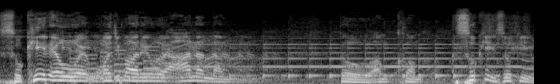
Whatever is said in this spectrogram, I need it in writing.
સુખી રહેવું હોય, મોજમાં રહેવું હોય, આનંદ આમ. તો આમ સુખી સુખી.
